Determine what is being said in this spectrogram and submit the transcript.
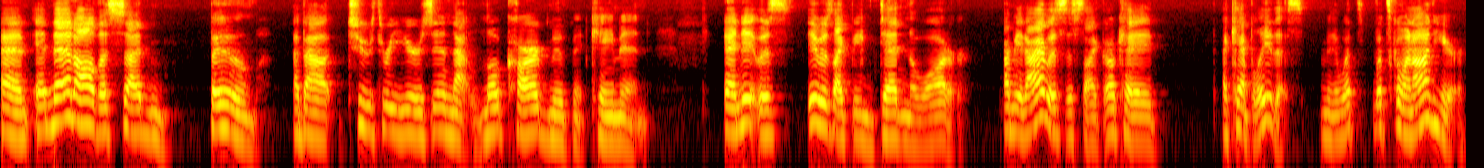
And and then all of a sudden, boom, about two three years in, that low carb movement came in. And it was it was like being dead in the water. I mean, I was just like, okay, I can't believe this. I mean, what's what's going on here?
